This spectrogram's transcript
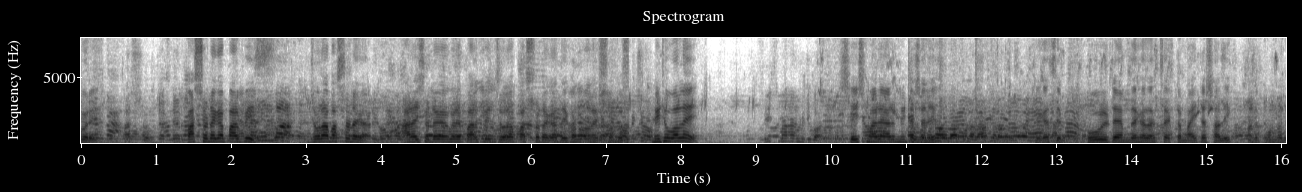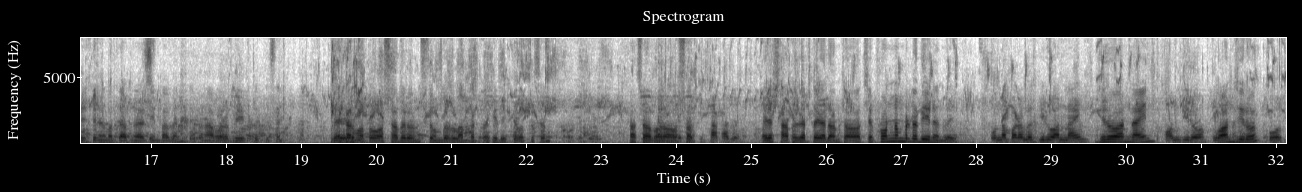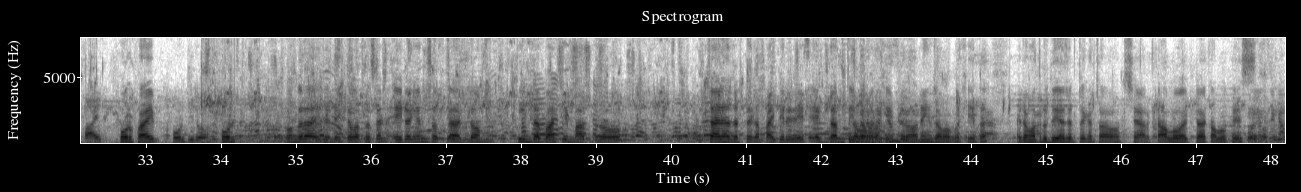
করে? পাঁচশো টাকা পার পিস জোড়া পাঁচশো টাকা। আড়াইশো টাকা করে পার পিস জোড়া পাঁচশো টাকা। দেখুন, অনেক সুন্দর। মিঠু বলে? শেষ মারে আর মিঠু শালিক ঠিক আছে, ফুল টাইম দেখা যাচ্ছে একটা মাইটা শালিক। আমাদের পনেরো বিশ দিনের মধ্যে আপনারা ডিম পাবেন। দেখুন, আবারও ব্রিড করতেছে। দেখার মতো অসাধারণ সুন্দর লাভবাট পাখি দেখতে পাচ্ছেন। আচ্ছা বড় অসাধারণ। এটা সাত হাজার টাকা দাম চাওয়া হচ্ছে। ফোন নাম্বারটা দিয়ে দেন ভাই। ফোন নাম্বার হলো zero one nine zero one nine one zero one zero four five four five four zero four বন্ধুরা এই যে দেখতে পাচ্ছেন এইটা কিন্তু একদম তিনটা পাখি মাত্র চার হাজার টাকা পাইকারি রেট একদম তিনটা পাখি। রানিং জামা পাখি এটা। এটা মাত্র দুই হাজার টাকা চাওয়া হচ্ছে আর কালো একটা কালো ফেস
